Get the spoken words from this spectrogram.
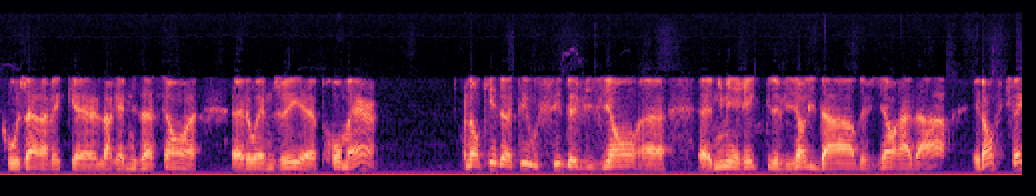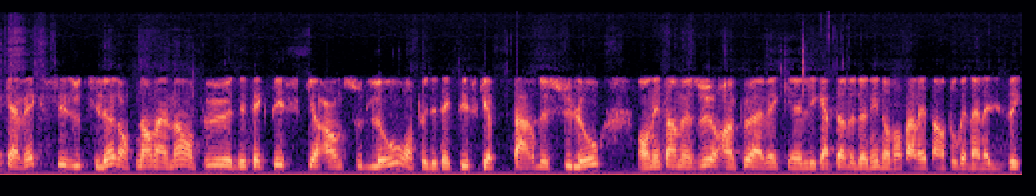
co-gère avec l'organisation l'ONG ProMaire donc qui est doté aussi de vision euh, euh, numérique, de vision lidar, de vision radar. Et donc, ce qui fait qu'avec ces outils-là, donc normalement, on peut détecter ce qu'il y a en dessous de l'eau, on peut détecter ce qu'il y a par-dessus l'eau. On est en mesure, un peu avec euh, les capteurs de données dont on parlait tantôt, ben, d'analyser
